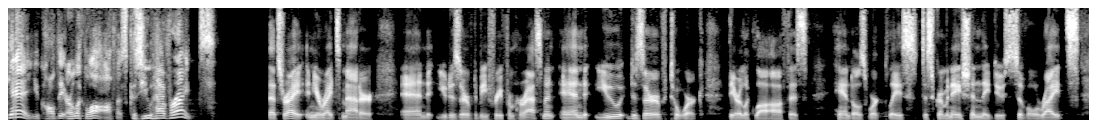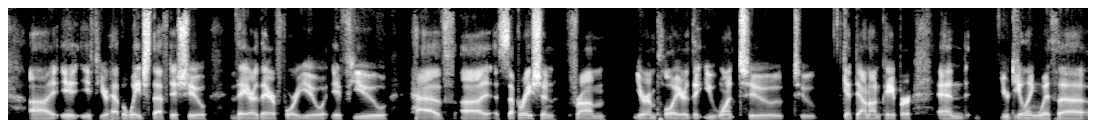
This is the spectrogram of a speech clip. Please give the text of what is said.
Yeah, you call the Ehrlich Law Office because you have rights. That's right. And your rights matter. And you deserve to be free from harassment and you deserve to work. The Ehrlich Law Office handles workplace discrimination. They do civil rights. Uh, if you have a wage theft issue, they are there for you. If you have uh, a separation from your employer that you want to, to get down on paper and you're dealing with a,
